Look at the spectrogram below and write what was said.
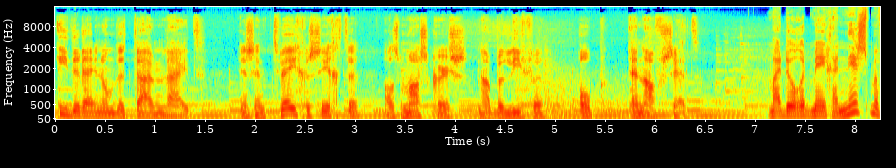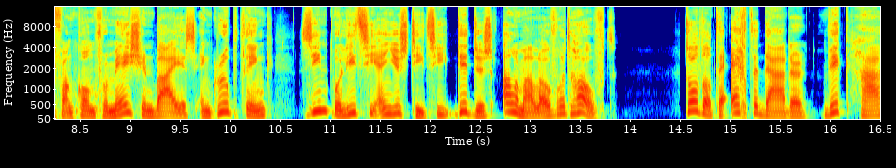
iedereen om de tuin leidt en zijn twee gezichten als maskers naar believen op en afzet. Maar door het mechanisme van confirmation bias en groupthink zien politie en justitie dit dus allemaal over het hoofd. Totdat de echte dader, Wick H.,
